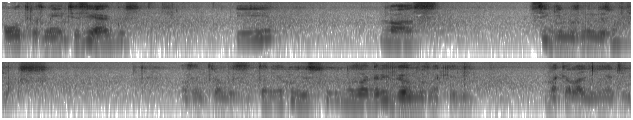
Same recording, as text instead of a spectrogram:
outras mentes e egos, e nós seguimos no mesmo fluxo. Nós entramos em sintonia com isso e nos agregamos naquele, naquela linha de,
